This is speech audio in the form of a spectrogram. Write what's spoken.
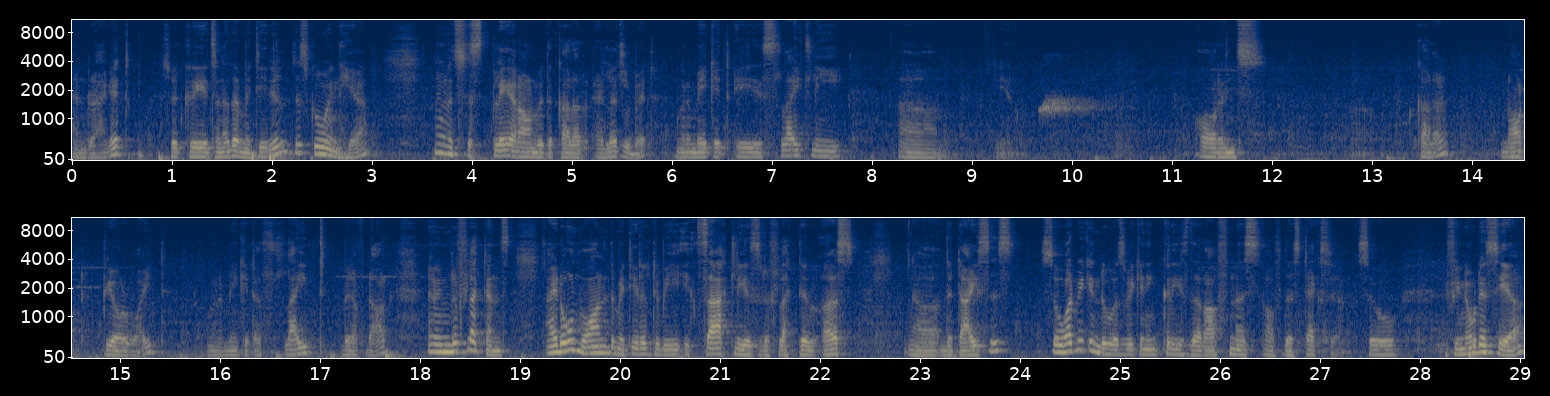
and drag it. So it creates another material. Just go in here. And let's just play around with the color a little bit. I'm going to make it a slightly, um, you know, orange uh, color, not pure white. I'm going to make it a slight bit of dark. Now in reflectance, I don't want the material to be exactly as reflective as uh, the dice is. So what we can do is we can increase the roughness of this texture. So if you notice here,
